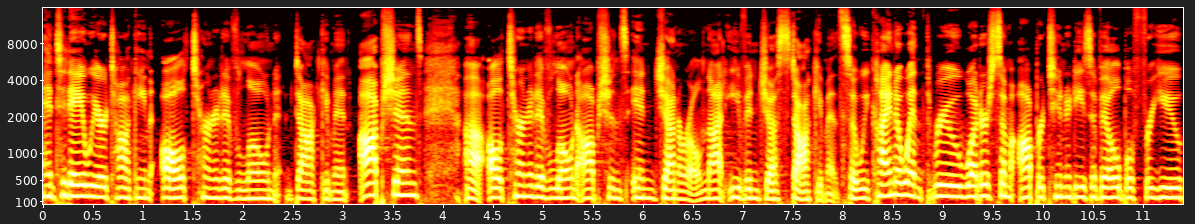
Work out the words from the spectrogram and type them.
And today we are talking alternative loan document options, uh, alternative loan options in general, not even just documents. So we kind of went through what are some opportunities available for you.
